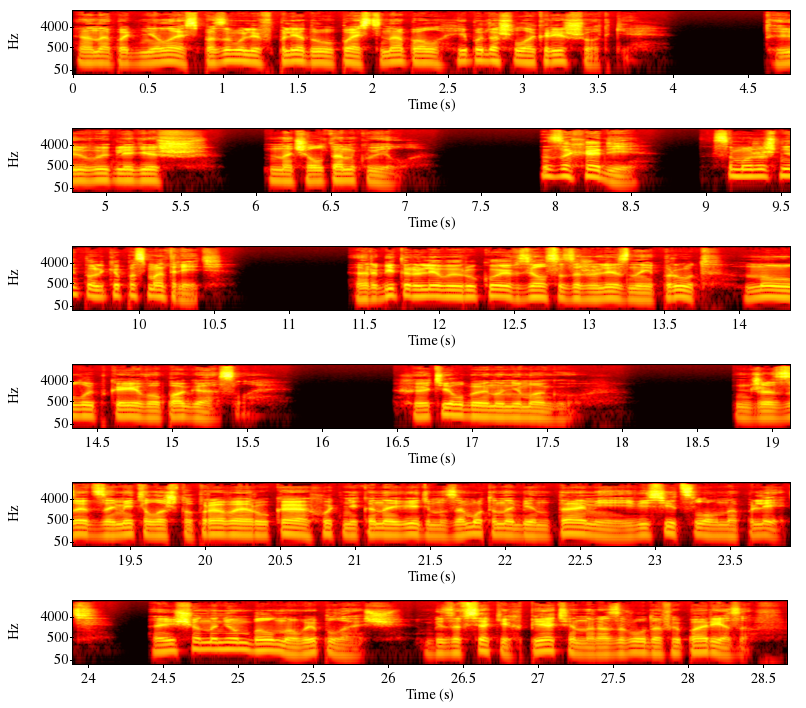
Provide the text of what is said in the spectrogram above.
Она поднялась, позволив пледу упасть на пол, и подошла к решетке. «Ты выглядишь...» — начал Танквилл. «Заходи. Сможешь не только посмотреть». Арбитр левой рукой взялся за железный пруд, но улыбка его погасла. Хотел бы, но не могу. Джазет заметила, что правая рука охотника на ведьм замотана бинтами и висит словно плеть. А еще на нем был новый плащ, безо всяких пятен, разводов и порезов.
